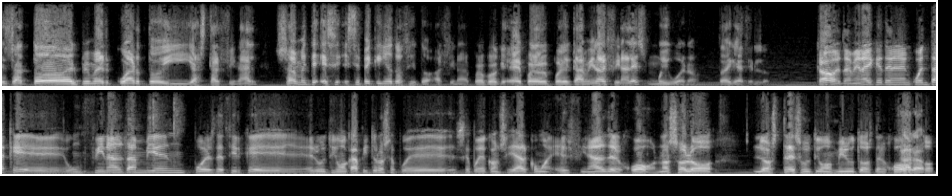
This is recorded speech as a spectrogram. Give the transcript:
O sea, todo el primer cuarto y hasta el final. Solamente ese, ese pequeño trocito al final. Pero porque, eh, por, el- camino al final es muy bueno. Todo hay que decirlo. Claro, también hay que tener en cuenta que un final también puedes decir que el último capítulo se puede, se puede considerar como el final del juego, no solo los tres últimos minutos del juego. Claro.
